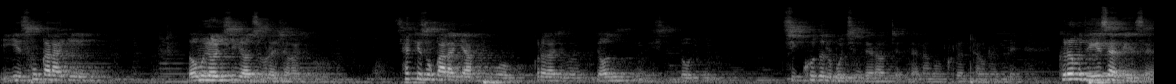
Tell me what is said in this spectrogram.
이게 손가락이 너무 열심히 연습을 하셔가지고 새끼 손가락이 아프고 그래가지고 연 또, G 코드를 못 친대나 어쨌든 뭐 그렇다고 그러는데 그러면 되겠어요 안 되겠어요?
